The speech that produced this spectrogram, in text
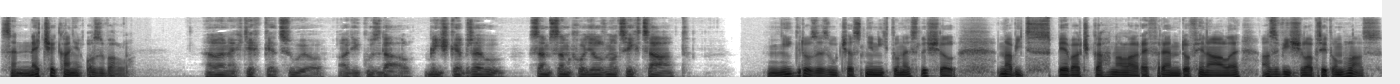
se nečekaně ozval. Hele, nech těch keců, jo. A díku zdál. Blíž ke břehu. Sem jsem chodil v noci chcát. Nikdo ze zúčastněných to neslyšel. Navíc zpěvačka hnala refrém do finále a zvýšila přitom hlas.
